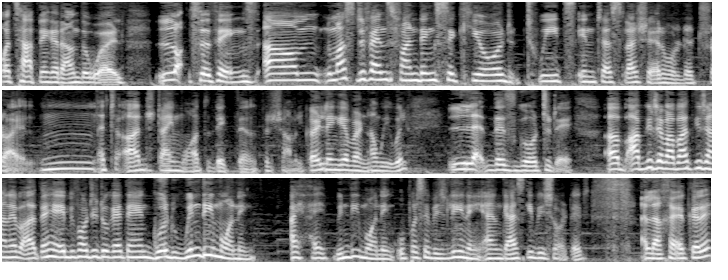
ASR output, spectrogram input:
what's happening around the world. Lots of things. Um, must defense funding secured tweets in Tesla shareholder trial. Hmm, अच्छा आज टाइम हुआ तो देखते हैं फिर शामिल कर लेंगे वरना we will let this go today अब आपके जवाब की जाने आते हैं ए बी फोर्टी टू कहते हैं गुड विंडी मॉर्निंग windy morning ऊपर से बिजली नहीं एंड गैस की भी शॉर्टेज अल्लाह खैर करे।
